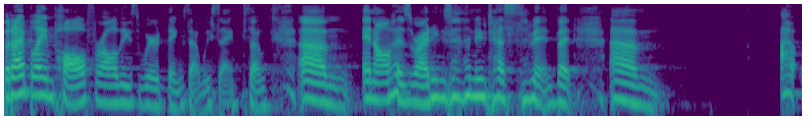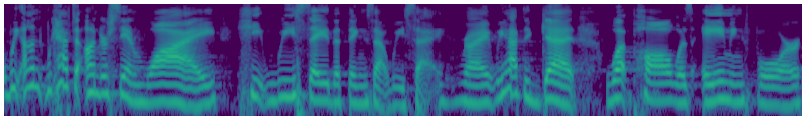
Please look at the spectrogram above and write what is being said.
but I blame Paul for all these weird things that we say. So, um, in all his writings in the New Testament. But um, I, we, un, we have to understand why he, we say the things that we say, right? We have to get what Paul was aiming for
